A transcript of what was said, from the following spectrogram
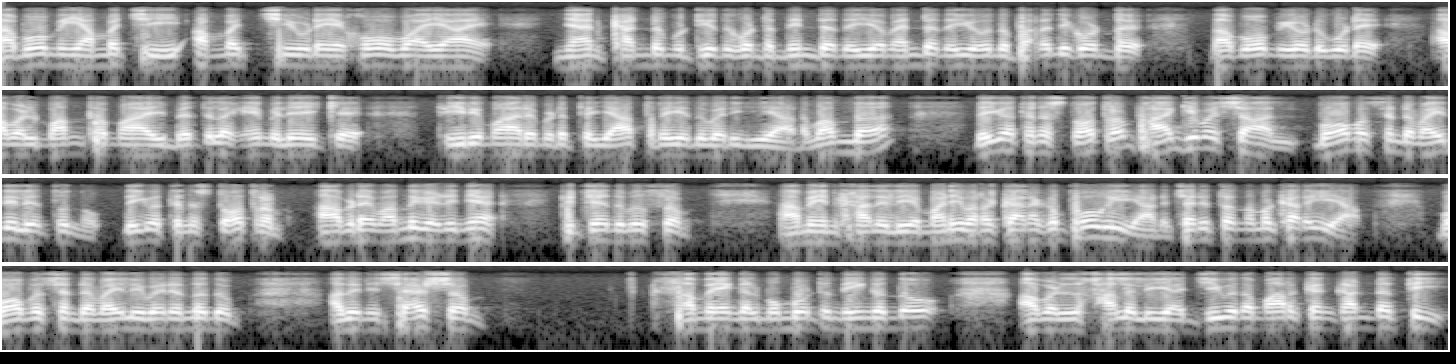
നവോമി അമ്മച്ചി അമ്മച്ചിയുടെ യഹോവയായ ഞാൻ കണ്ടുമുട്ടിയത് കൊണ്ട് നിന്റെ ദൈവം എന്റെ ദൈവം എന്ന് പറഞ്ഞുകൊണ്ട് നവോമിയോടുകൂടെ അവൾ മന്ദമായി ബദലഹേമിലേക്ക് തീരുമാനമെടുത്ത് യാത്ര ചെയ്ത് വരികയാണ്. വന്ന് ദൈവത്തിന് സ്തോത്രം ഭാഗ്യവശാൽ ബോബസിന്റെ വയലിലെത്തുന്നു ദൈവത്തിന് സ്തോത്രം അവിടെ വന്നു കഴിഞ്ഞ് പിറ്റേ ദിവസം അമീൻ ഖാലിലിയെ മണി പറക്കാനൊക്കെ പോവുകയാണ് ചരിത്രം നമുക്കറിയാം. ബോബസിന്റെ വയലിൽ വരുന്നതും അതിനുശേഷം സമയങ്ങൾ മുമ്പോട്ട് നീങ്ങുന്നു. അവൾ ഹലലിയ ജീവിതമാർഗം കണ്ടെത്തി.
